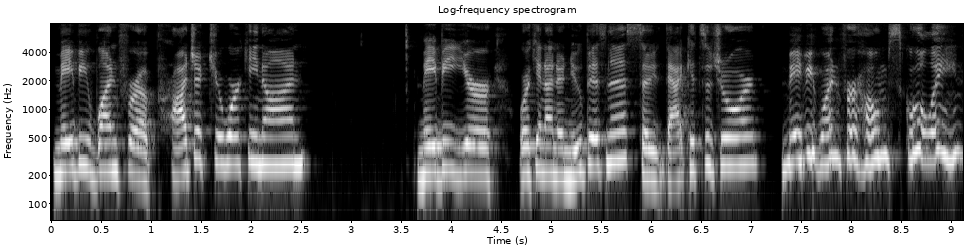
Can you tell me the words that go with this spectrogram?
maybe one for a project you're working on. Maybe you're working on a new business, so that gets a drawer. Maybe one for homeschooling.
